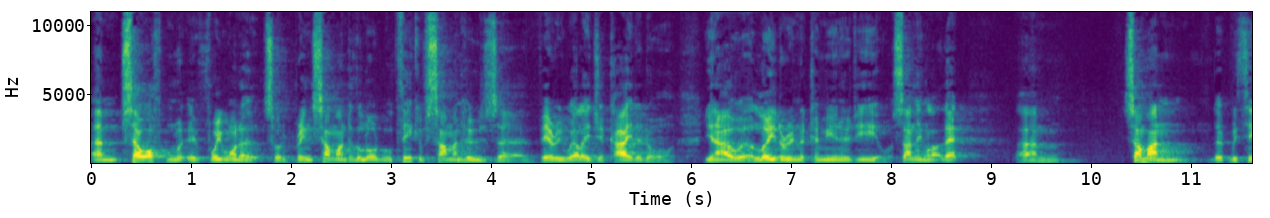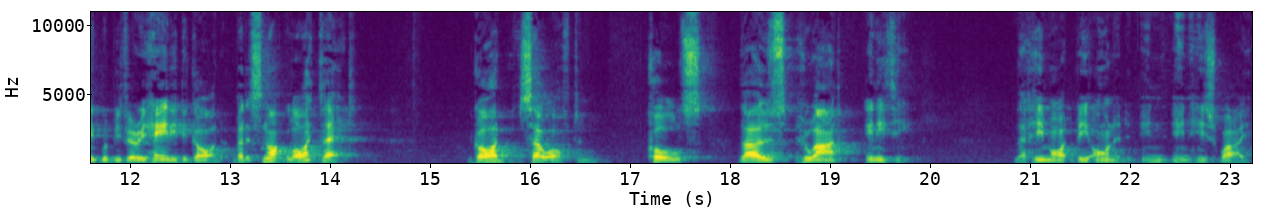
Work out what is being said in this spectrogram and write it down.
um, so often, if we want to sort of bring someone to the Lord, we'll think of someone who's uh, very well educated or, you know, a leader in the community or something like that. Um, someone that we think would be very handy to God. But it's not like that. God so often calls those who aren't anything that he might be honoured in, in his way.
